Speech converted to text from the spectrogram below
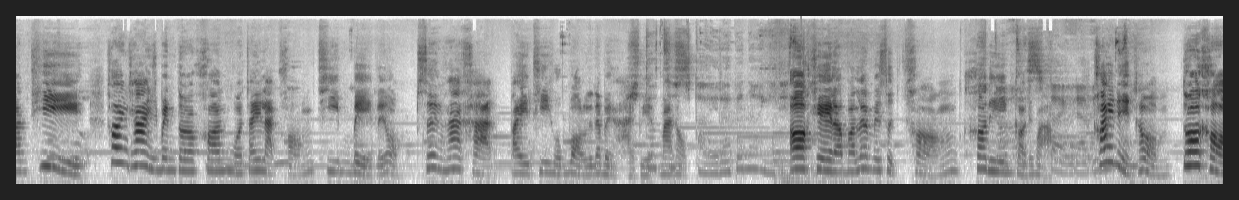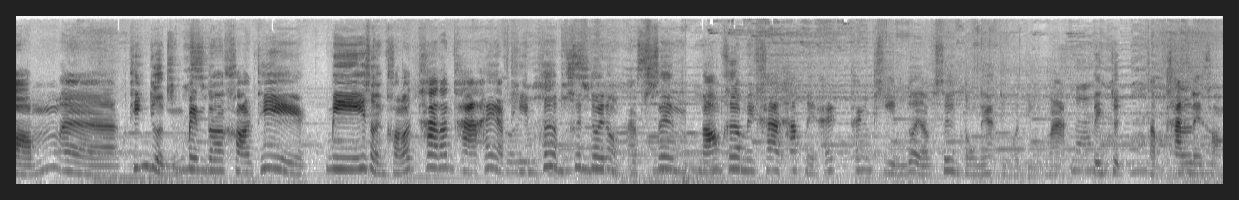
รที่ค่อนข้างจะเป็นตัวละครหัวใจหลักของทีมเบรกเลยผมซึ่งถ้าขาดไปทีผมบอกเลยนะเบรกหายไปเยอะมากผมโอเคเรามาเริ่มในสุดของข้อดีก่อนดีกว่า ข้อหนึ่งครับผม ตัวของเอ่อทิ้งหยุดเป็นตัวละครที่มีส่วนของลดท่าต้านทานให้กับทีมเพิ่มขึ้นด้วยนะครับ ซึ่งน้องเพิ่มในค่าทับเนี่ยให้ทั้งทีมด้วยครับ ซึ่งตรงนี้ถือว่าดีมาก เป็นจุดสำคัญเลยของ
